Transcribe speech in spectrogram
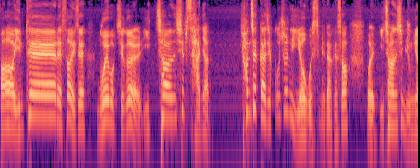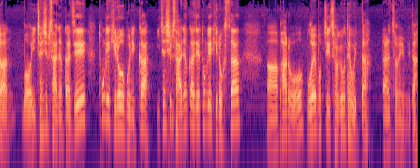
어, 인텔에서 이제 무의 법칙을 2014년 현재까지 꾸준히 이어오고 있습니다. 그래서 뭐 2016년, 뭐 2014년까지 통계 기록을 보니까 2014년까지의 통계 기록상 어, 바로 무해 법칙이 적용되고 있다. 라는 점입니다.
